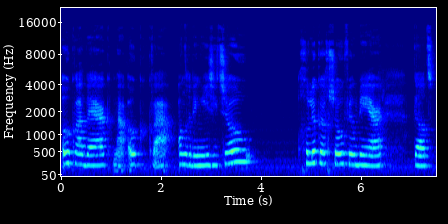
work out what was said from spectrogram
ook qua werk, maar ook qua andere dingen. Je ziet zo gelukkig zoveel meer dat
